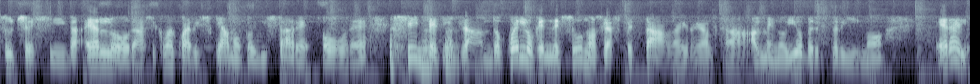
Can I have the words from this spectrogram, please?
successiva. E allora, siccome qua rischiamo poi di stare ore, sintetizzando, quello che nessuno si aspettava in realtà, almeno io per primo, era il,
